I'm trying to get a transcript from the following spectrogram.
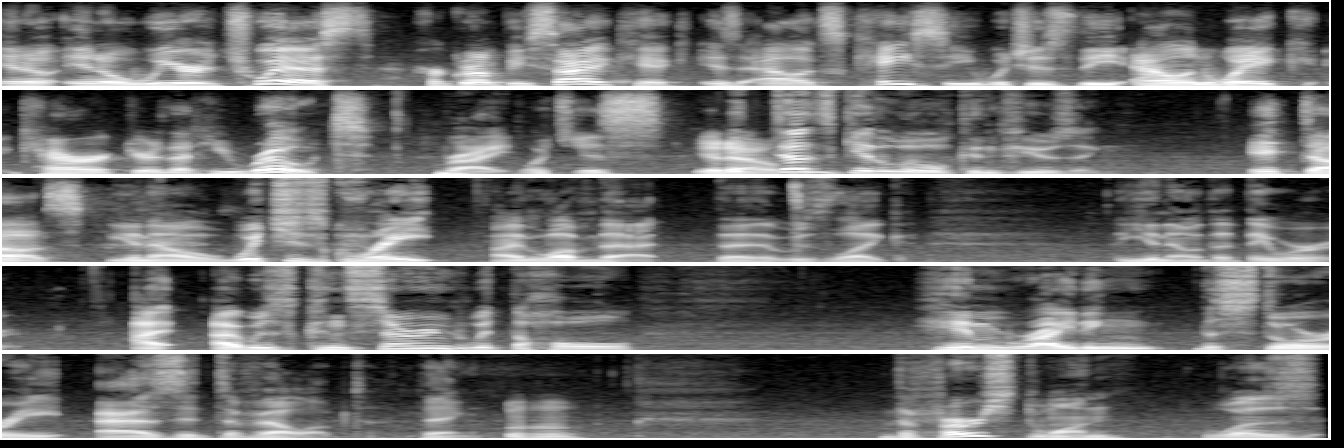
in a in a weird twist, her grumpy sidekick is Alex Casey, which is the Alan Wake character that he wrote. Right. Which is you know It does get a little confusing, it does. you know, which is great. I love that. That it was like, you know, that they were. I, I was concerned with the whole him writing the story as it developed thing. hmm The first one was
